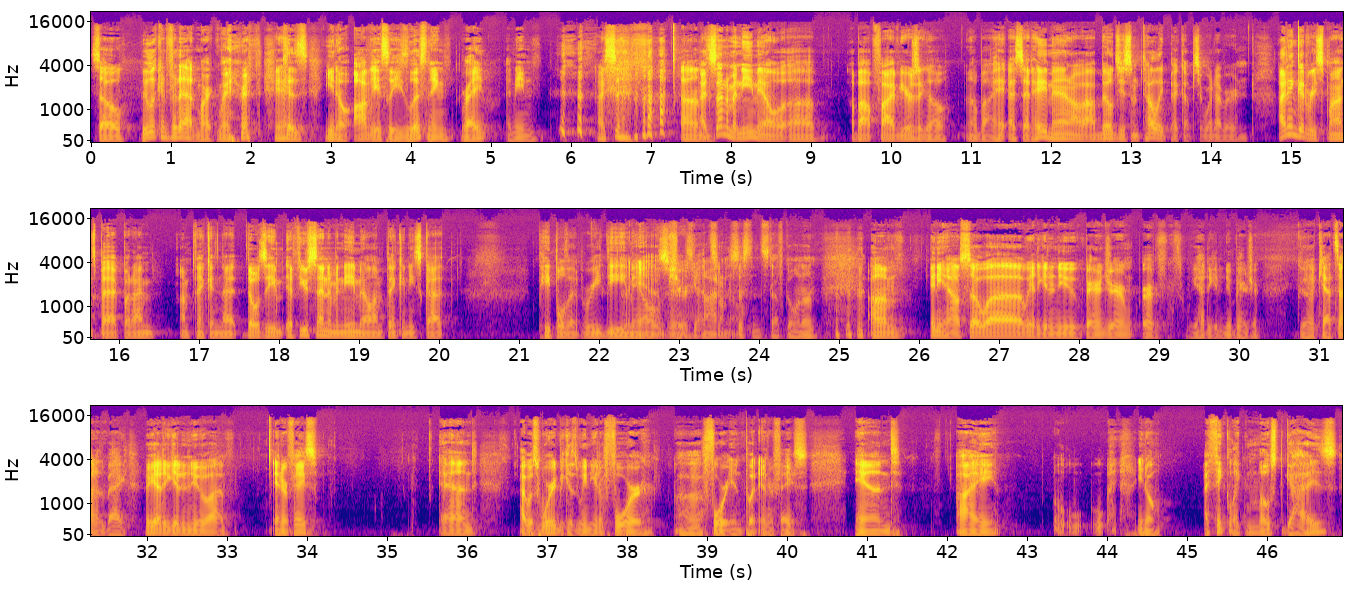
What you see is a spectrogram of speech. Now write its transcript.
So be looking for that, Mark Yeah. because you know obviously he's listening, right? I mean, I sent Um, I sent him an email uh, about five years ago about I said, "Hey man, I'll, I'll build you some tele pickups or whatever." And I didn't get a response back, but I'm I'm thinking that those e- if you send him an email, I'm thinking he's got people that read the emails. Yeah, sure or, he's got I some assistant stuff going on. um, anyhow, so uh, we had to get a new Behringer, or we had to get a new Behringer. Uh, Cat's out of the bag. We had to get a new uh, interface, and I was worried because we need a four uh, four input interface, and I, you know, I think like most guys,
